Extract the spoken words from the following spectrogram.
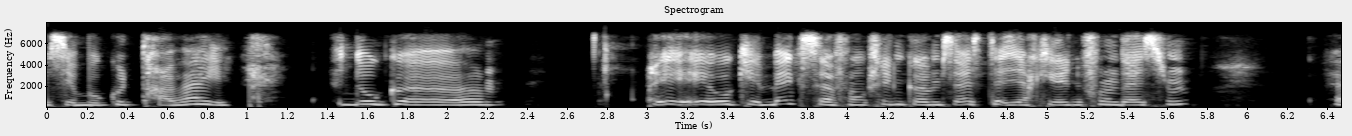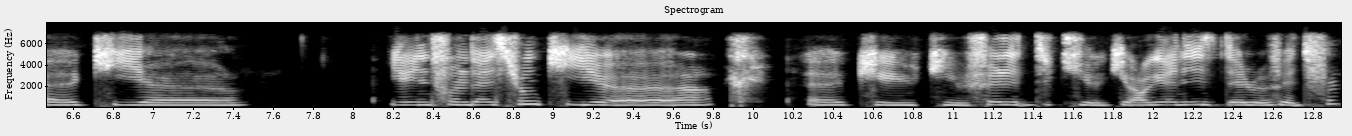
c'est beaucoup de travail donc et, au Québec ça fonctionne comme ça c'est-à-dire qu'il y a une fondation qui il y a une fondation qui euh, euh, qui, qui fait qui, qui, organise des levées de fonds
